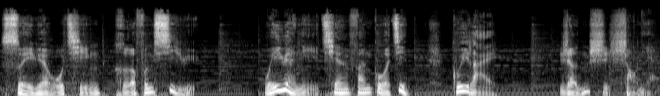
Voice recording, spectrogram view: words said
岁月无情，和风细雨，唯愿你千帆过尽，归来仍是少年。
